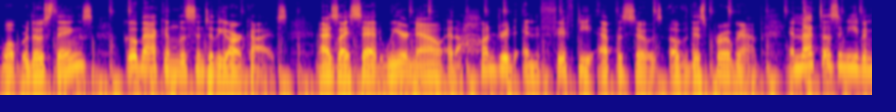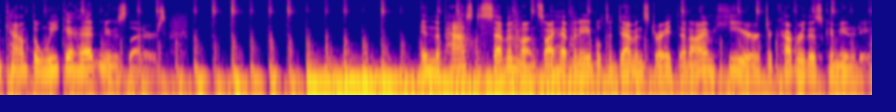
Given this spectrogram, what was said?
What were those things? Go back and listen to the archives. As I said, we are now at 150 episodes of this program, and that doesn't even count the week ahead newsletters. In the past seven months, I have been able to demonstrate that I am here to cover this community,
